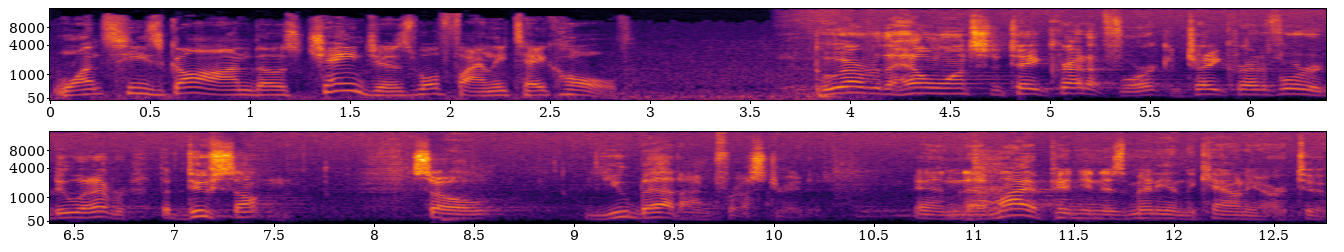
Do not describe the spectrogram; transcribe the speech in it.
once he's gone, those changes will finally take hold. Whoever the hell wants to take credit for it can take credit for it or do whatever, but do something. So you bet I'm frustrated. And uh, my opinion is many in the county are too.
